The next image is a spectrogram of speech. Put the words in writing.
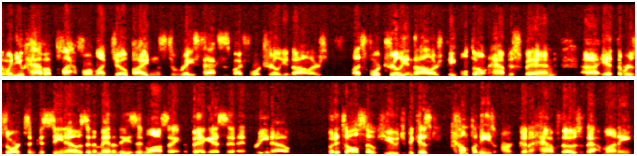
And when you have a platform like Joe Biden's to raise taxes by $4 trillion, that's four trillion dollars people don't have to spend uh, at the resorts and casinos and amenities in Las Vegas and in Reno. But it's also huge because companies aren't going to have those that money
